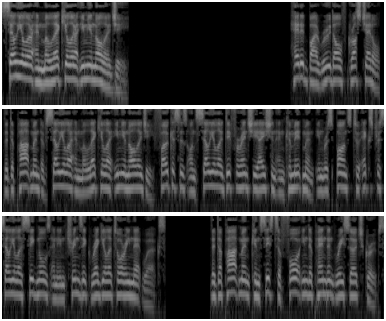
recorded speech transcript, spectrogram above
Cellular and molecular immunology Headed by Rudolf Grosschedl, the Department of Cellular and Molecular Immunology focuses on cellular differentiation and commitment in response to extracellular signals and intrinsic regulatory networks. The department consists of four independent research groups.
